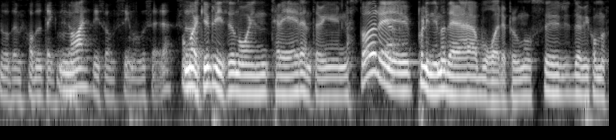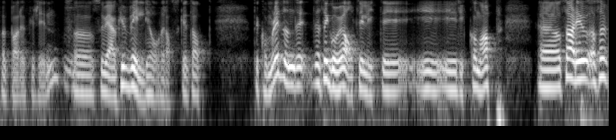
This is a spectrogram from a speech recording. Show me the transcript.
noe de hadde tenkt å liksom, signalisere. Så. Og markedet priser jo nå inn tre renteøkninger neste år, ja. i, på linje med det våre prognoser det vi kom med for et par uker siden. Mm. Så, så, vi er jo ikke veldig overrasket at det kommer litt. Dette går jo alltid litt i, i, i rykk og napp. Uh, og så er det jo, altså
